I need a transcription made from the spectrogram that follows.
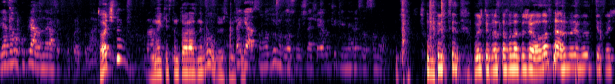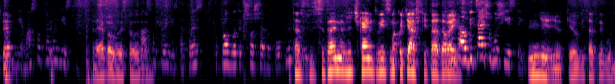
Я вже його купляла не раз, як ти переконаєш. Точно? Ну, якийсь там того разу не було дуже Та смачно. ясно, воно дуже було смачне, що я його чуть ли не гризла само. Може, ти, може, ти просто була дуже голодна, а воно не було таке смачне. Ні, масло треба їсти. Треба треба. Масло треба їсти. Так, рис попробувати, що ще докуплю. Та сідай, ми вже чекаємо твої смакотяжки, та давай. А обіцяй, що будеш їсти їх. Ні, я таке обіцяти не буду.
